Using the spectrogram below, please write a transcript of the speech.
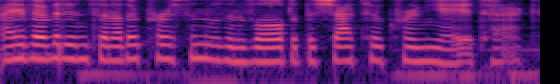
I have evidence another person was involved at the Chateau Crenier attack.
